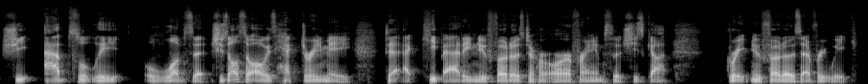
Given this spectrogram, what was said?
She absolutely loves it. She's also always hectoring me to keep adding new photos to her Aura frame so that she's got great new photos every week.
